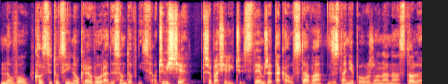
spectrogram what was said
nową konstytucyjną Krajową Radę Sądownictwa. Oczywiście Trzeba się liczyć z tym, że taka ustawa zostanie położona na stole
